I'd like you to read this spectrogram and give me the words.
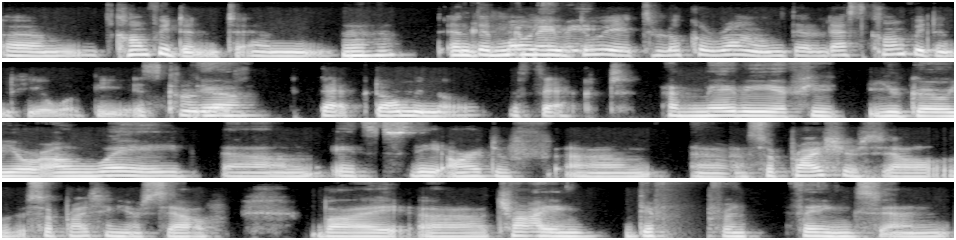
um confident and mm-hmm. and the more Maybe. you do it look around the less confident you will be it's kind yeah. of that domino effect. And maybe if you, you go your own way, um, it's the art of um, uh, surprise yourself, surprising yourself by uh, trying different things and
